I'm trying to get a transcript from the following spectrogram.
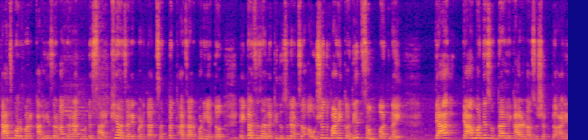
त्याचबरोबर काही जण घरामध्ये सारखे आजारी पडतात सतत आजार पण येतं. एकाचं झालं की दुसऱ्याचं. औषध पाणी कधीच संपत नाही. त्या त्यामध्ये सुद्धा हे कारण असू शकतं. आणि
